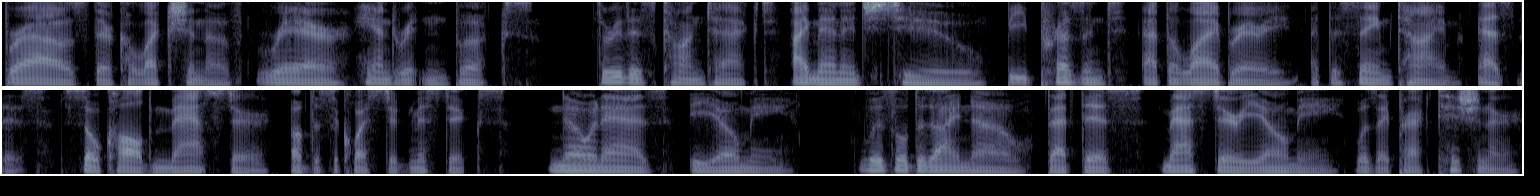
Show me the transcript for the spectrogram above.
browse their collection of rare handwritten books. Through this contact, I managed to be present at the library at the same time as this so called master of the sequestered mystics, known as Iomi. Little did I know that this Master Iomi was a practitioner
